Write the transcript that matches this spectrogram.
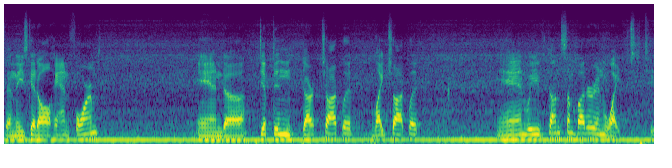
Then these get all hand formed and uh, dipped in dark chocolate, light chocolate, and we've done some butter in white too.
